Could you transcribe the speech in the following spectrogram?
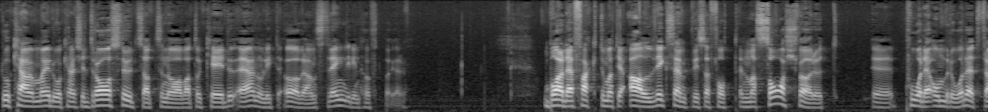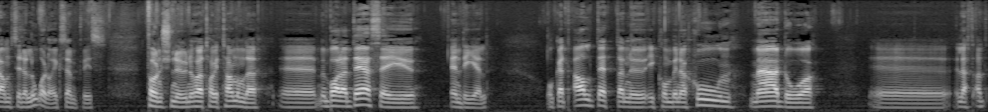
då kan man ju då kanske dra slutsatsen av att okej, okay, du är nog lite överansträngd i din höftböjare. Bara det faktum att jag aldrig exempelvis har fått en massage förut eh, på det området, framsida lår då exempelvis, förrän nu, nu har jag tagit hand om det. Eh, men bara det säger ju en del. Och att allt detta nu i kombination med då eh, eller att, att,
